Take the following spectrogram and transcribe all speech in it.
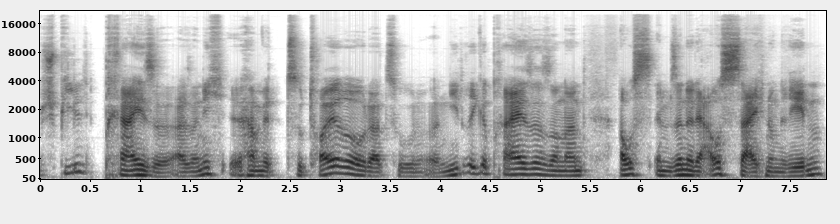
Spielpreise. Also nicht äh, haben wir zu teure oder zu äh, niedrige Preise, sondern aus, im Sinne der Auszeichnung reden.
